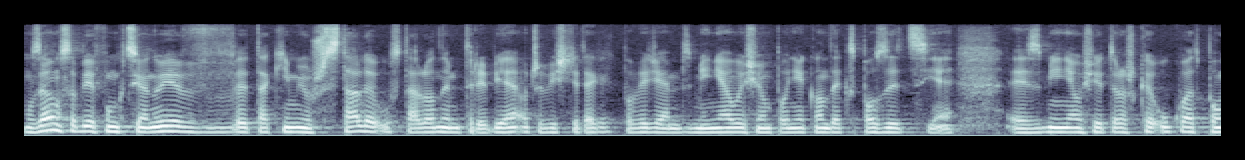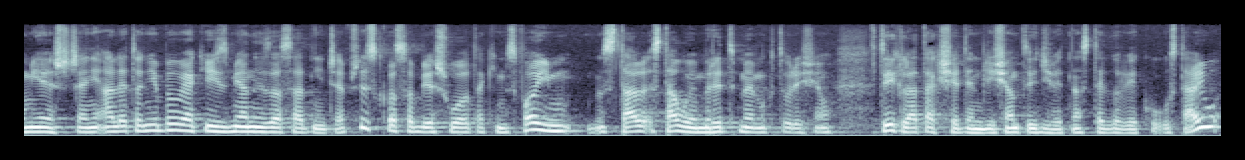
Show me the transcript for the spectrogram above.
muzeum sobie funkcjonuje w takim już stale ustalonym trybie. Oczywiście, tak jak powiedziałem, zmieniały się poniekąd ekspozycje, zmieniał się troszkę układ pomieszczeń, ale to nie były jakieś zmiany zasadnicze. Wszystko sobie szło takim swoim stałym rytmem, który się w tych latach 70. XIX wieku ustalił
